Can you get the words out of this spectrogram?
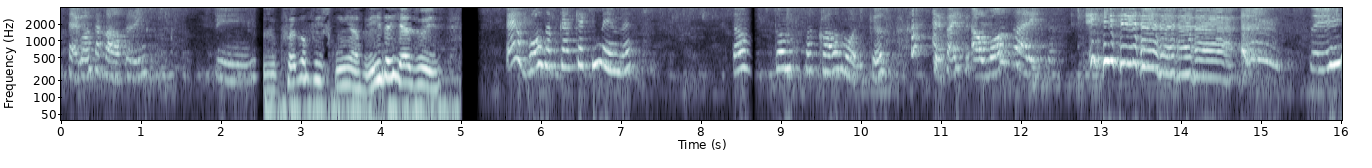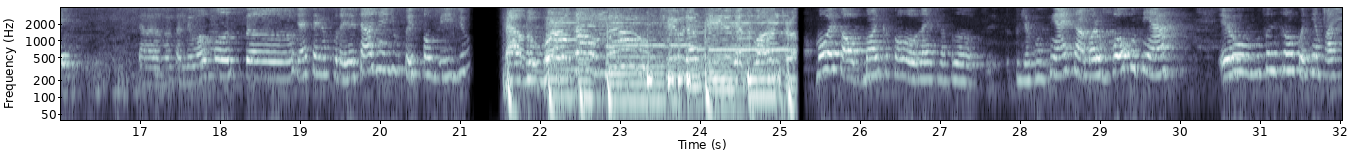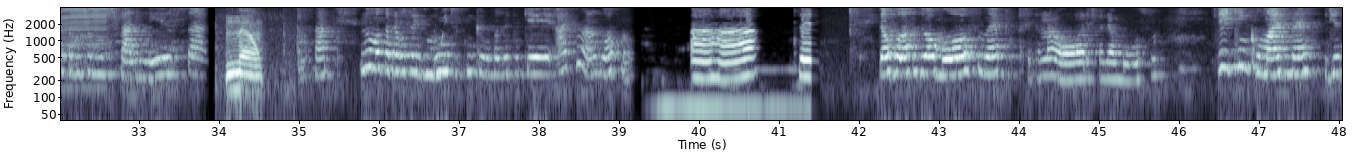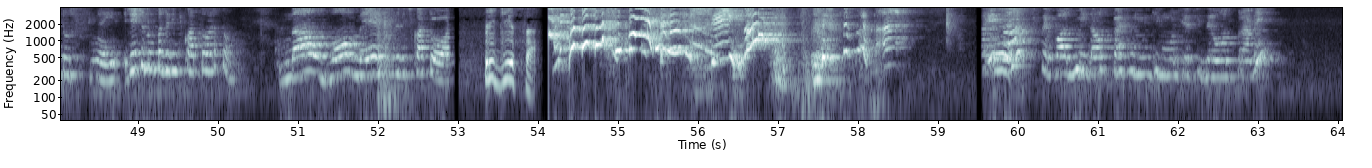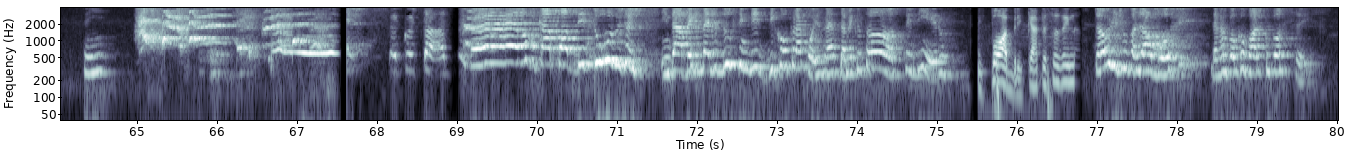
Pega uma sacola pra mim? Sim. O que foi que eu fiz com minha vida, Jesus? É, eu vou usar porque acho que é aqui mesmo, né? Então, toma sacola, Mônica. Você faz almoço, Larissa? Sim. Então ela vai fazer o almoço. Já chega por aí. Tchau, gente. Foi esse foi o vídeo. Now the world don't move to the beat of just one drum. Bom, pessoal, Mônica falou, né, que ela falou que podia cozinhar, então agora eu vou cozinhar. Eu vou fazer só uma coisinha plástica pra gente almoçar ali mesmo, sabe? Não. Almoçar. Não vou mostrar pra vocês muito sim que eu vou fazer, porque, ai, sei lá, não gosto não. Aham, sei. Então eu vou lá fazer o almoço, né? Porque já tá na hora de fazer almoço. Fiquem com mais, né? Dia do sim aí. Gente, eu não vou fazer 24 horas, não. Não vou mesmo fazer 24 horas. Preguiça. Sim! Você pode me dar os perfumes que Mônica te deu ontem pra mim? Sim. Coitado. É, eu vou ficar pobre de tudo, gente. Ainda bem que não é sim de, de comprar coisas, né? Ainda bem que eu sou sem dinheiro. Pobre, que as pessoas ainda. Então, gente, eu vou fazer o almoço. Daqui a pouco eu volto com vocês.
